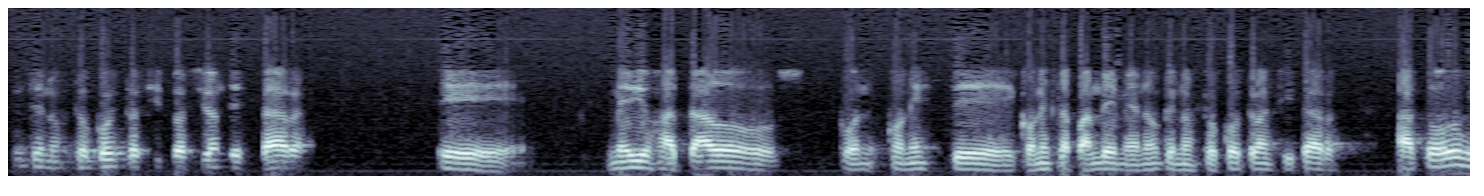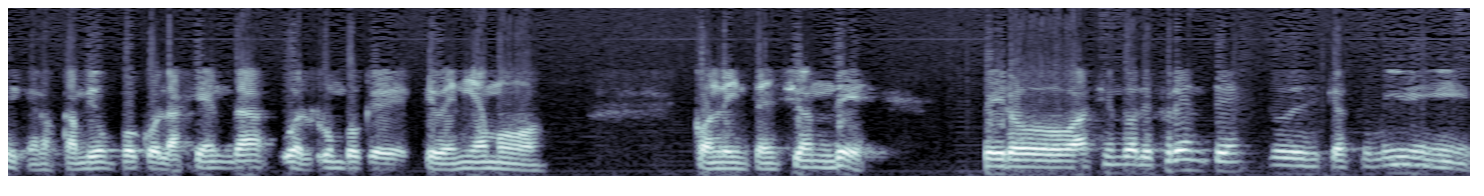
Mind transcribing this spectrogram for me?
gente nos tocó esta situación de estar eh, medios atados con, con este con esta pandemia, ¿no? Que nos tocó transitar a todos y que nos cambió un poco la agenda o el rumbo que, que veníamos con la intención de. Pero haciéndole frente, yo desde que asumí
